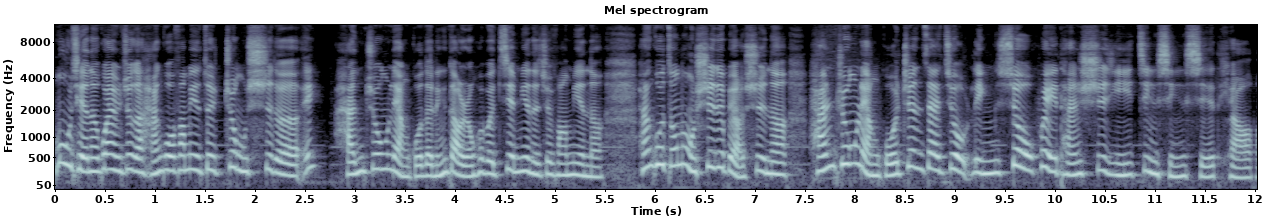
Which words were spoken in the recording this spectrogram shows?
目前呢，关于这个韩国方面最重视的，诶。韩中两国的领导人会不会见面的这方面呢？韩国总统室就表示呢，韩中两国正在就领袖会谈事宜进行协调。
